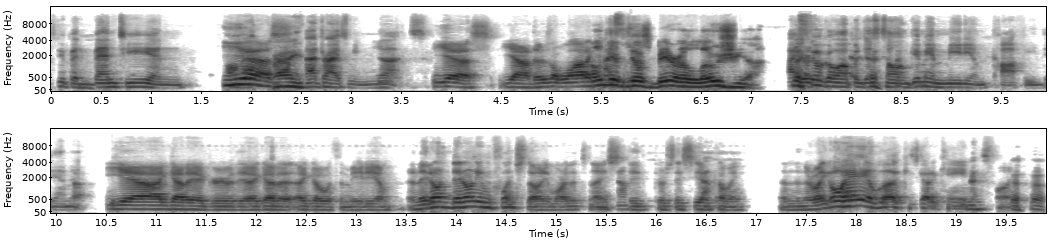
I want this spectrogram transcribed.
stupid venti and all that. Yes. Right. that drives me nuts. Yes. Yeah. There's a lot of. I'll give this beer a logia. I still go up and just tell them, "Give me a medium coffee, damn it." Yeah, I gotta agree with you. I gotta. I go with the medium, and they don't. They don't even flinch though anymore. That's nice. No. They, of course, they see him coming, and then they're like, "Oh, hey, look, he's got a cane. It's fine."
